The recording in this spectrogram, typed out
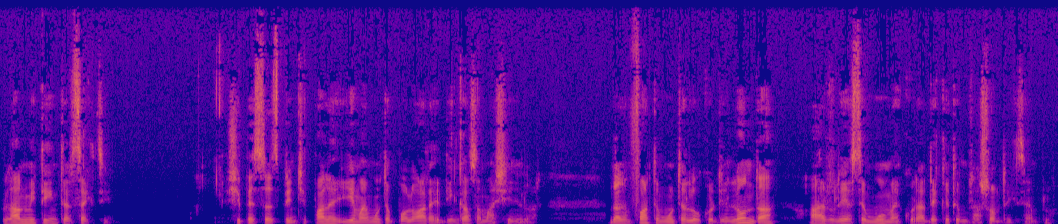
la anumite intersecții și pe străzi principale e mai multă poluare din cauza mașinilor. Dar în foarte multe locuri din Londra, aerul este mult mai curat decât în Brașov, de exemplu.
